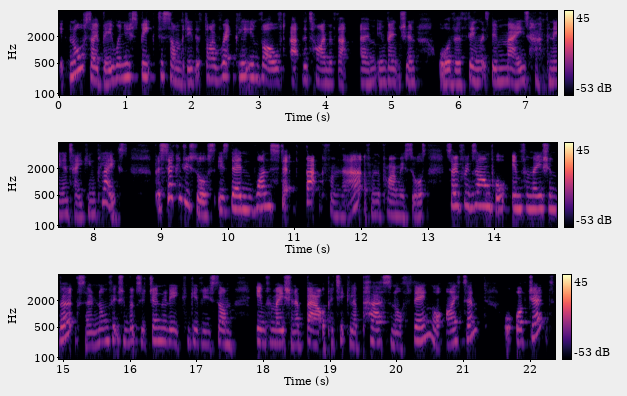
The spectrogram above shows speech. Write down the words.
it can also be when you speak to somebody that's directly involved at the time of that um, invention or the thing that's been made happening and taking place. But a secondary source is then one step back from that, from the primary source. So for example, information books, so non-fiction books generally can give you some information about a particular person or thing or item or object.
